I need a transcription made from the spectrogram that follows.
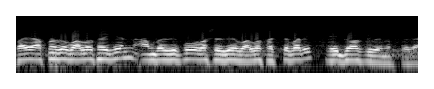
ভাই, আপনারাও ভালো থাকেন, আমরা যে প্রবাসে যে ভালো থাকতে পারি, এই দোয়া করবেন আপনারা।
